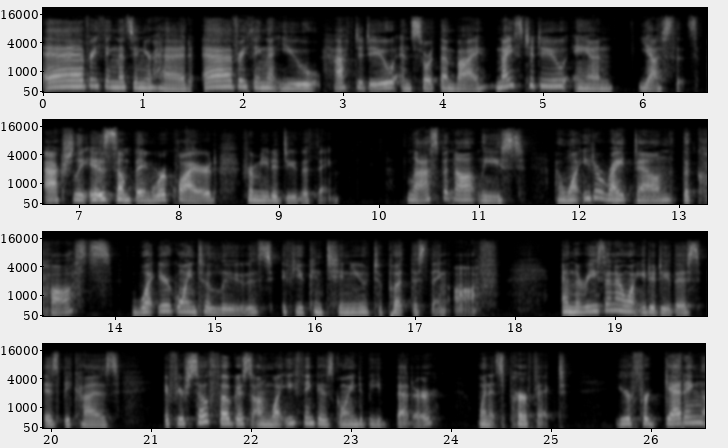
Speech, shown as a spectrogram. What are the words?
everything that's in your head, everything that you have to do, and sort them by nice to do and yes, this actually is something required for me to do the thing. Last but not least, I want you to write down the costs, what you're going to lose if you continue to put this thing off. And the reason I want you to do this is because if you're so focused on what you think is going to be better when it's perfect, you're forgetting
